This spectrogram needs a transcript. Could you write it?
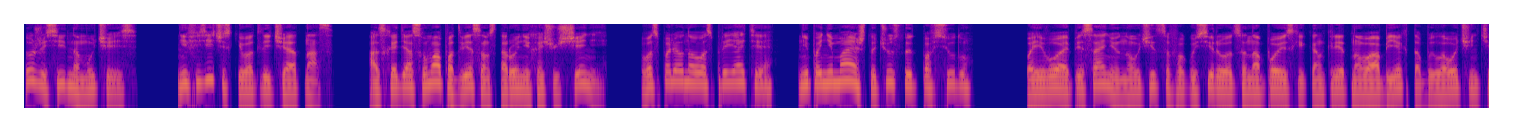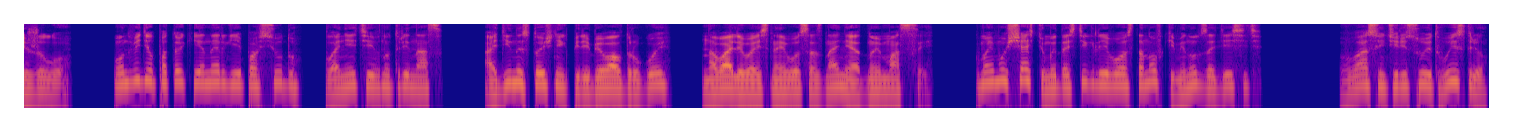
тоже сильно мучаясь. Не физически, в отличие от нас, а сходя с ума под весом сторонних ощущений, воспаленного восприятия, не понимая, что чувствует повсюду. По его описанию, научиться фокусироваться на поиске конкретного объекта было очень тяжело. Он видел потоки энергии повсюду, в планете и внутри нас. Один источник перебивал другой, наваливаясь на его сознание одной массой. К моему счастью, мы достигли его остановки минут за десять. «Вас интересует выстрел?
